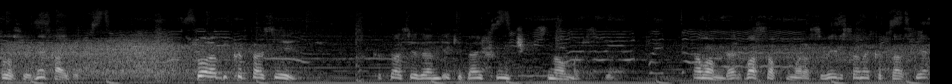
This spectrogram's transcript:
klasörüne kaydet. Sonra bir kırtasiyeye git. Kırtasiyeden de ki ben şunun çıktısını almak istiyorum. Tamam der. WhatsApp numarası verir sana kırtasiye.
